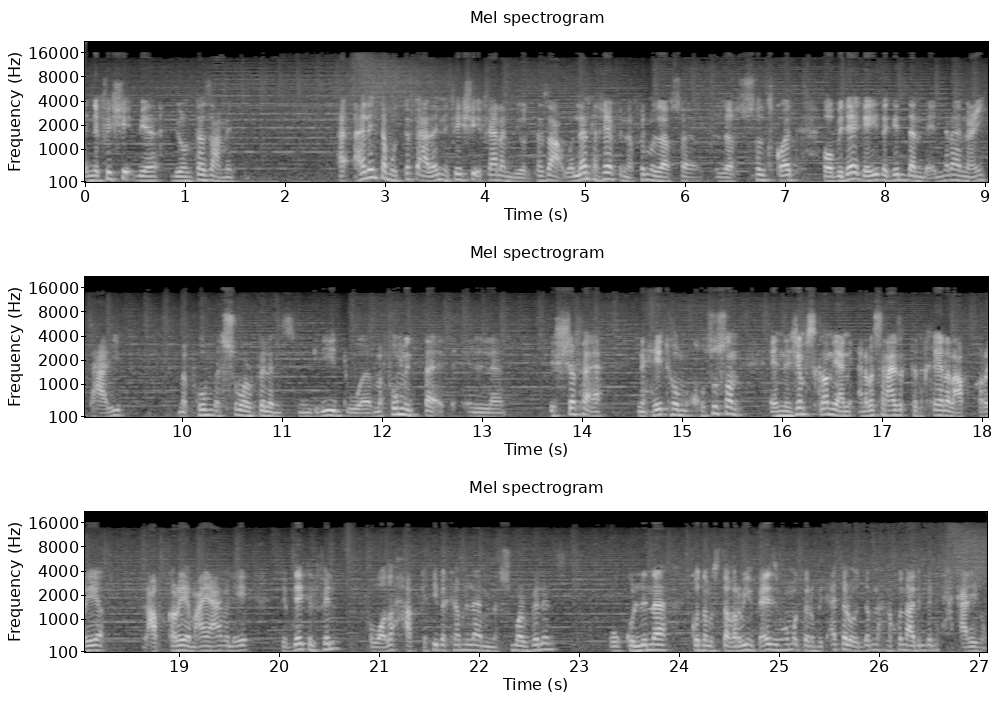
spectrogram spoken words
إن في شيء بي- بينتزع منهم. هل أنت متفق على إن في شيء فعلا بينتزع ولا أنت شايف إن فيلم The Suicide Squad هو بداية جيدة جدا لأننا نعيد تعريف مفهوم ال super villains من جديد ومفهوم الشفقة ناحيتهم خصوصا إن جيمس كان يعني أنا بس أنا عايزك تتخيل العبقريه العبقرية معايا عامل إيه؟ في بداية الفيلم هو ضحى بكتيبة كاملة من ال super villains وكلنا كنا مستغربين في عز هم كانوا بيتقتلوا قدامنا إحنا كنا قاعدين بنضحك عليهم.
